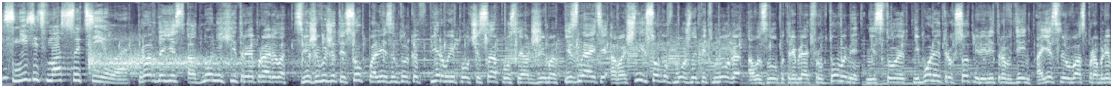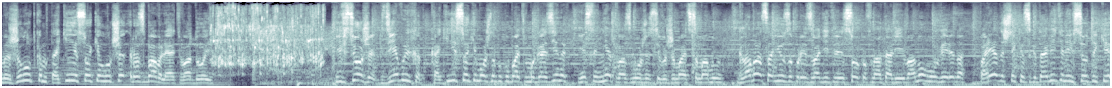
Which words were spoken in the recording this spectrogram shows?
снизить массу тела. Правда, есть одно нехитрое правило. Свежевыжатый сок полезен только в первые полчаса после отжима. И знаете, овощных соков можно пить много, а вот злоупотреблять фруктовыми не стоит. Не более 300 мл в день. А если у вас проблемы с желудком, такие соки лучше разбавлять водой. И все же, где выход? Какие соки можно покупать в магазинах, если нет возможности выжимать самому? Глава Союза производителей соков Наталья Иванова уверена, порядочных изготовителей все-таки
